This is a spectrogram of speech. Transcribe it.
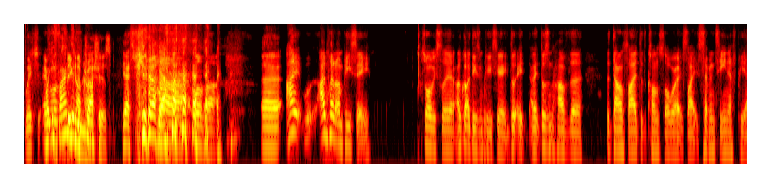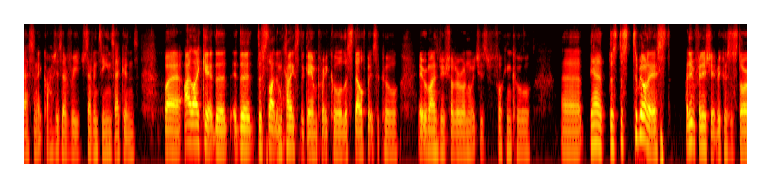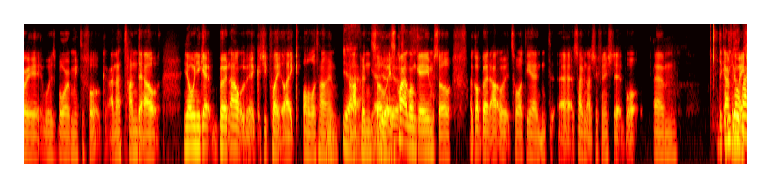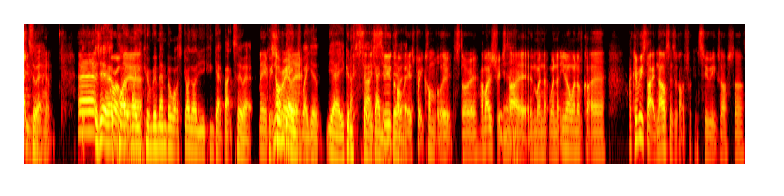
which What you everyone. find- Speaking on of that. crashes, Yeah, speaking of, Yeah. love that. Uh, I I'm playing it on PC, so obviously I've got a decent PC, and it, do- it, and it doesn't have the the downside to the console where it's like 17 FPS and it crashes every 17 seconds. But I like it. The the just like the mechanics of the game are pretty cool. The stealth bits are cool. It reminds me of Shadowrun, which is fucking cool. Uh, yeah, just just to be honest, I didn't finish it because the story was boring me to fuck, and I tanned it out. You know, when you get burnt out of it because you play it like all the time, Yeah, that happens. yeah. so Yeah, it's yeah. quite a long game. So I got burnt out of it toward the end. Uh, so I haven't actually finished it. But um, the guy Can you from go back to is it? Uh, Is it a probably, point where yeah. you can remember what's going on and you can get back to it? maybe not some really? games where you, yeah, you're gonna have to It's, start it's again if too you do conv- it. it's pretty convoluted the story. I might just restart it, and when when you know when I've got a, I could restart it now since I've got fucking two weeks off. So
